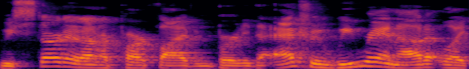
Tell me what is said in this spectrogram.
We started on a par five and birdie. That actually we ran out at like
